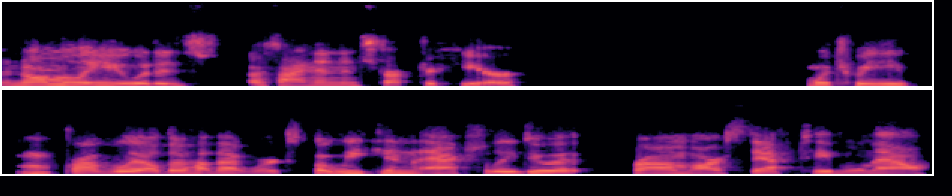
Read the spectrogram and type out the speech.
So normally you would assign an instructor here, which we probably all know how that works, but we can actually do it from our staff table now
